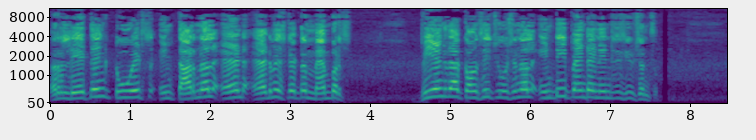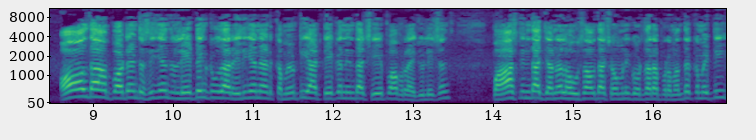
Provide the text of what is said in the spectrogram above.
relating to its internal and administrative members being the constitutional independent institutions. All the important decisions relating to the religion and community are taken in the shape of regulations passed in the General House of the Shomani Gurdwara Prabandhak Committee.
